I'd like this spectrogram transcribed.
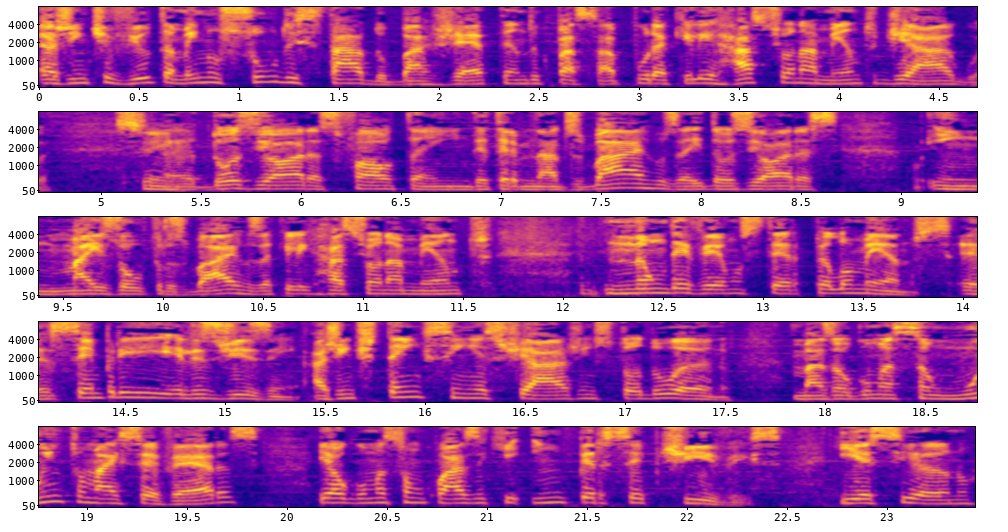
a gente viu também no sul do estado, Bagé tendo que passar por aquele racionamento de água. Sim. É, 12 horas falta em determinados bairros, aí 12 horas em mais outros bairros, aquele racionamento não devemos ter, pelo menos. É, sempre eles dizem, a gente tem sim estiagens todo ano, mas algumas são muito mais severas e algumas são quase que imperceptíveis. E esse ano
